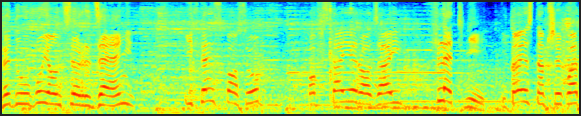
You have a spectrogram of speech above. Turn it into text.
Wydłubując rdzeń i w ten sposób powstaje rodzaj fletni. I to jest na przykład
